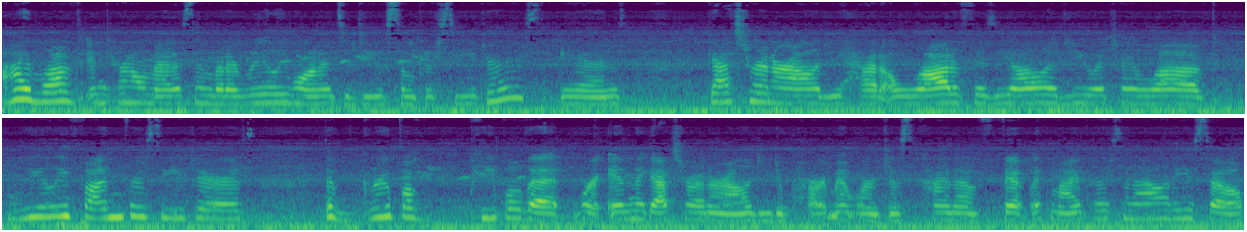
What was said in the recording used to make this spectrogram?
I loved internal medicine, but I really wanted to do some procedures and gastroenterology had a lot of physiology, which I loved. Really fun procedures. The group of people that were in the gastroenterology department were just kind of fit with my personality. So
